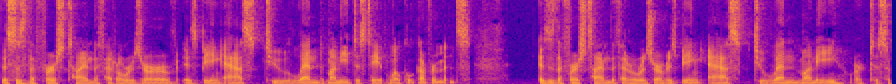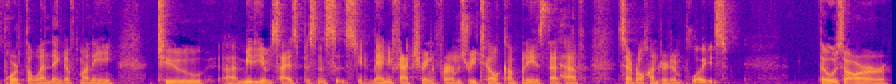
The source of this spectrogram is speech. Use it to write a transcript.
This is the first time the Federal Reserve is being asked to lend money to state and local governments. This is the first time the Federal Reserve is being asked to lend money or to support the lending of money to uh, medium sized businesses, you know, manufacturing firms, retail companies that have several hundred employees. Those are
